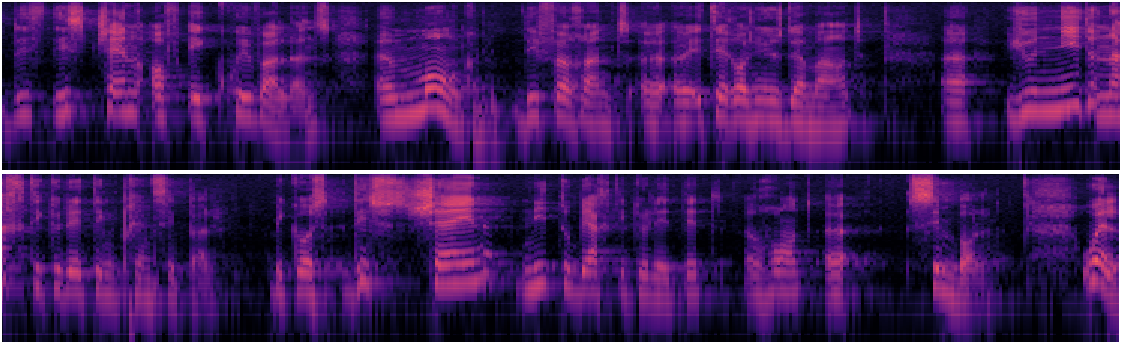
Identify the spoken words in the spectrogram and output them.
this, this chain of equivalence among different uh, uh, heterogeneous demand, uh, you need an articulating principle because this chain need to be articulated around a symbol. Well,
